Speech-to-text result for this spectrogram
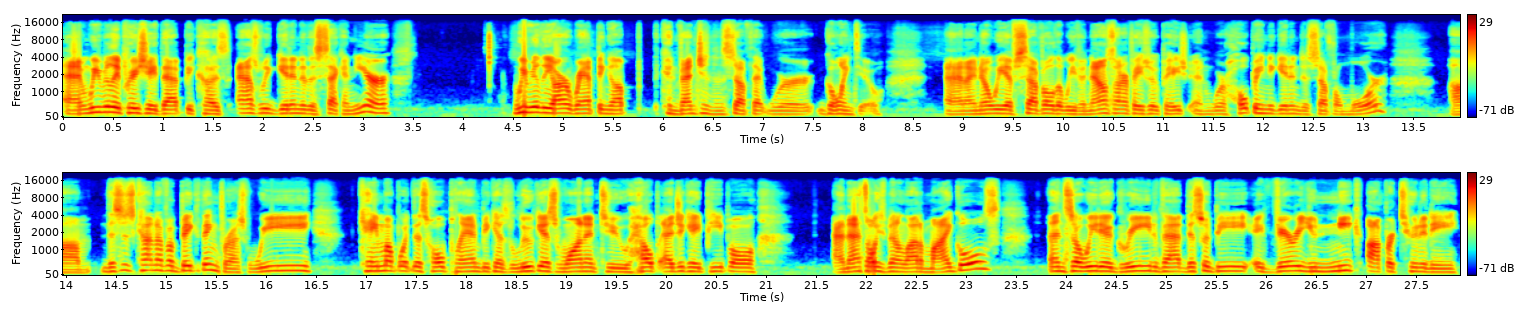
And we really appreciate that because as we get into the second year, we really are ramping up conventions and stuff that we're going to. And I know we have several that we've announced on our Facebook page, and we're hoping to get into several more. Um, this is kind of a big thing for us. We came up with this whole plan because Lucas wanted to help educate people, and that's always been a lot of my goals. And so we'd agreed that this would be a very unique opportunity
